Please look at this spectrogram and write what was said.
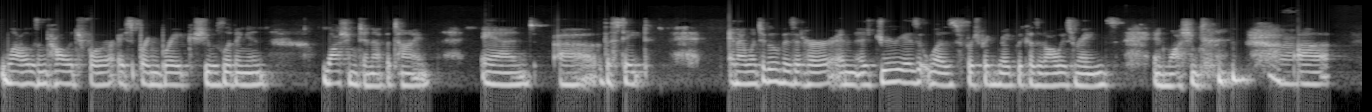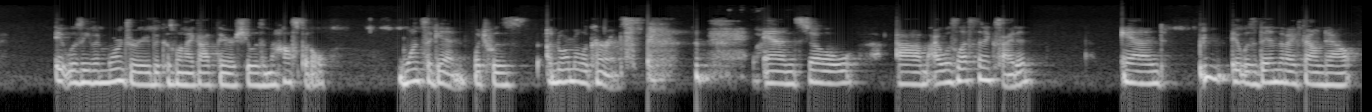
while I was in college for a spring break, she was living in Washington at the time, and uh, the state and I went to go visit her. And as dreary as it was for spring break, because it always rains in Washington, wow. uh, it was even more dreary because when I got there, she was in the hospital once again, which was a normal occurrence. wow. And so um, I was less than excited. And it was then that I found out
